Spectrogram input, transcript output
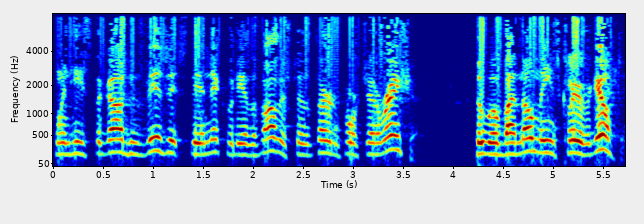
when he's the God who visits the iniquity of the fathers to the third and fourth generation, who will by no means clear the guilty?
